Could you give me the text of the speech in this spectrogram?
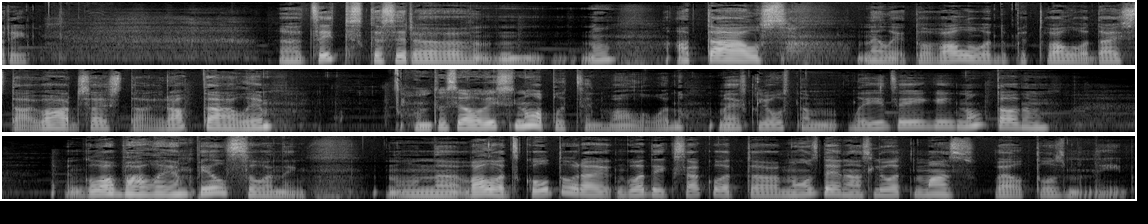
arī uh, citas, kas ir, uh, nu, attēlus, nelieto valodu, bet valoda aizstāja, vārdus aizstāja ar attēliem. Un tas jau viss noplicina valodu. Mēs kļūstam līdzīgi nu, tādam globālajam pilsonim. Un uh, valodas kultūrai, godīgi sakot, uh, mūsdienās ļoti maz veltu uzmanību.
